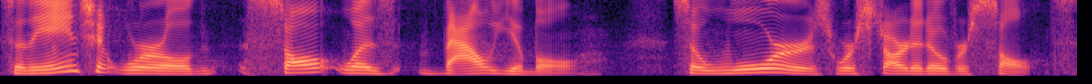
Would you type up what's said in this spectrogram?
So, in the ancient world, salt was valuable so wars were started over salt.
